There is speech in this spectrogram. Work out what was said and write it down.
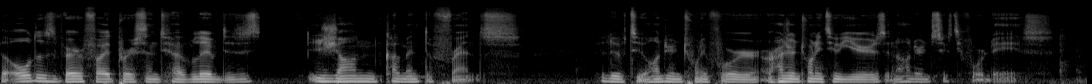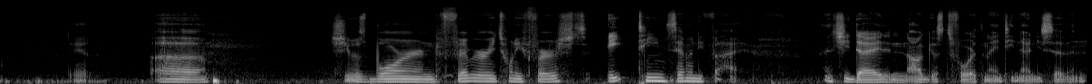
The oldest verified person to have lived is Jean Calment of France, who lived to 124 or 122 years and 164 days. damn Uh, she was born February 21st, 1875, and she died in August 4th, 1997.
